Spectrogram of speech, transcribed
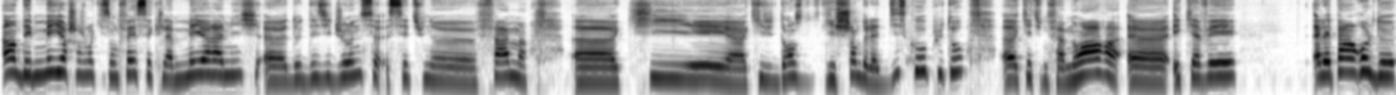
Un des meilleurs changements qu'ils ont fait, c'est que la meilleure amie de Daisy Jones, c'est une femme qui est qui danse, qui chante de la disco plutôt, euh, qui est une femme noire euh, et qui avait elle n'avait pas un rôle de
